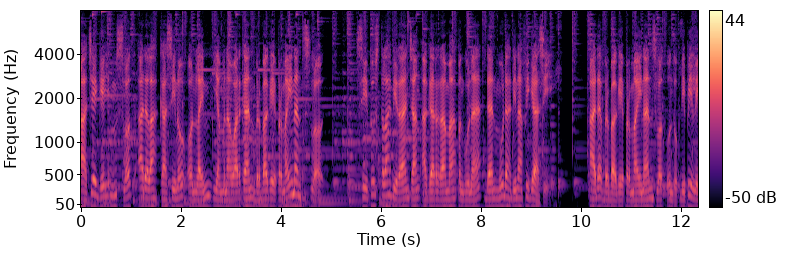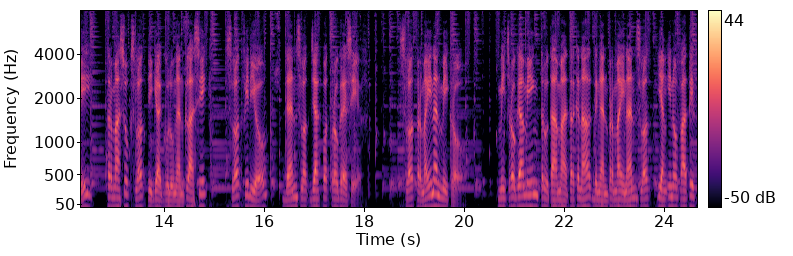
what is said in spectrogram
AC Game Slot adalah kasino online yang menawarkan berbagai permainan slot. Situs telah dirancang agar ramah pengguna dan mudah dinavigasi. Ada berbagai permainan slot untuk dipilih, termasuk slot 3 gulungan klasik, slot video, dan slot jackpot progresif. Slot permainan mikro. Micro Gaming terutama terkenal dengan permainan slot yang inovatif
